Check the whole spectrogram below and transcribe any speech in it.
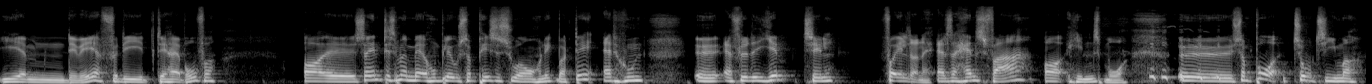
Jamen, det vil jeg, fordi det har jeg brug for. Og øh, så endte det simpelthen med, at hun blev så pissesur over, at hun ikke måtte det, at hun øh, er flyttet hjem til forældrene. Altså hans far og hendes mor, øh, som bor to timer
